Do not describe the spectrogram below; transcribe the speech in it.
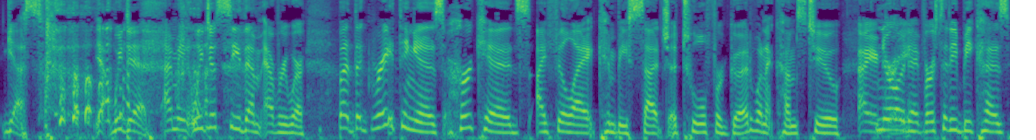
Yes. Yeah, we did. I mean, we just see them everywhere. But the great thing is, her kids, I feel like, can be such a tool for good when it comes to neurodiversity because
